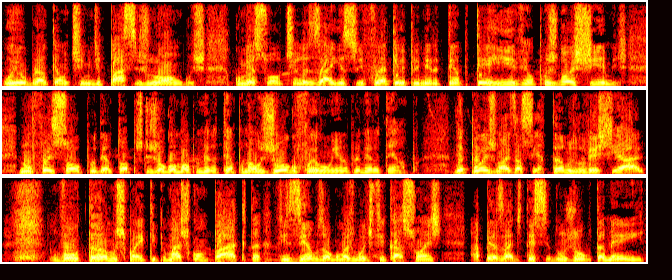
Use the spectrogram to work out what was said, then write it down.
O Rio Branco é um time de passes longos, começou a utilizar isso e foi aquele primeiro tempo terrível para os dois times. Não foi só o Prudentópolis que jogou mal no primeiro tempo, não. O jogo foi ruim no primeiro tempo. Depois nós acertamos no vestiário, voltamos com a equipe mais compacta, fizemos algumas modificações modificações, apesar de ter sido um jogo também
